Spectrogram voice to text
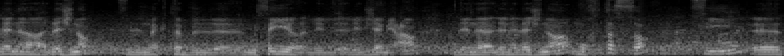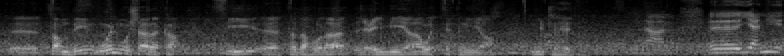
لنا لجنة في المكتب المسير للجامعة لنا لنا لجنة مختصة في التنظيم والمشاركة في التظاهرات العلمية والتقنية مثل هذه. نعم يعني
